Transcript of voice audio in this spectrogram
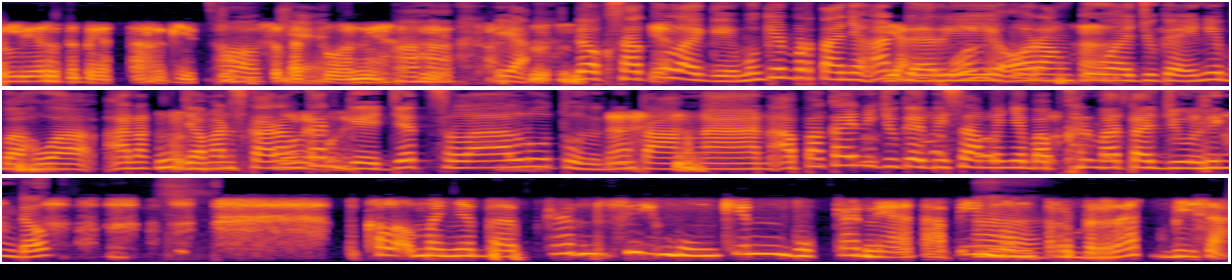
earlier the better gitu Oke. sebetulnya. Aha. gitu. Ya, dok satu Ya. lagi, mungkin pertanyaan Ya, dari boleh, boleh. orang tua juga ini bahwa anak zaman sekarang boleh, kan boleh. gadget selalu tuh di tangan. Apakah ini juga bisa menyebabkan mata juling, dok? Kalau menyebabkan sih mungkin bukan ya, tapi Ah. memperberat bisa.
